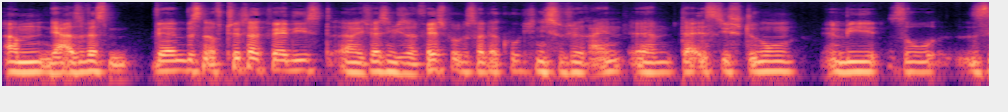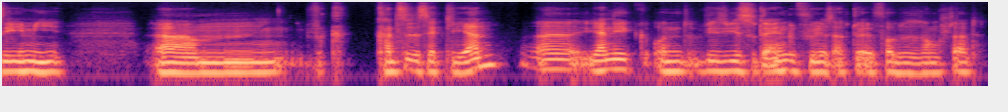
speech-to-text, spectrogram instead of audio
Ähm, ja, also wer ein bisschen auf Twitter quer liest, äh, ich weiß nicht, wie es auf Facebook ist, weil da gucke ich nicht so viel rein, ähm, da ist die Stimmung irgendwie so semi. Ähm, kannst du das erklären, äh, Yannick? Und wie, wie ist so dein Gefühl jetzt aktuell vor dem Saisonstart?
